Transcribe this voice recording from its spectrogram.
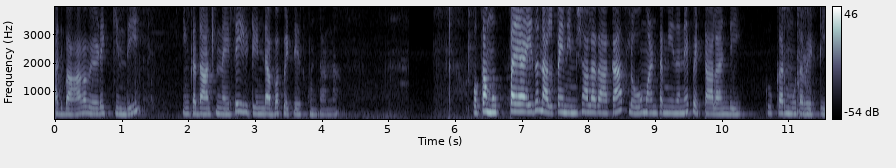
అది బాగా వేడెక్కింది. ఇంకా దాంట్లోనైతే ఈ టిన్ డబ్బా పెట్టేసుకుంటాను ఒక ముప్పై ఐదు నలభై నిమిషాల దాకా స్లో మంట మీదనే పెట్టాలండి కుక్కర్ మూత పెట్టి.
